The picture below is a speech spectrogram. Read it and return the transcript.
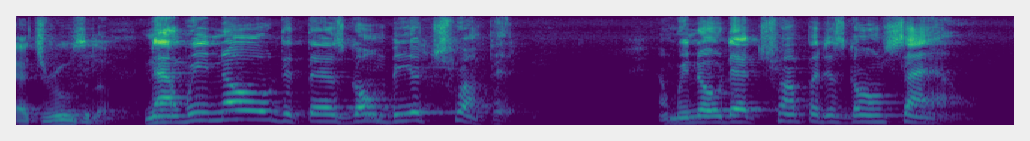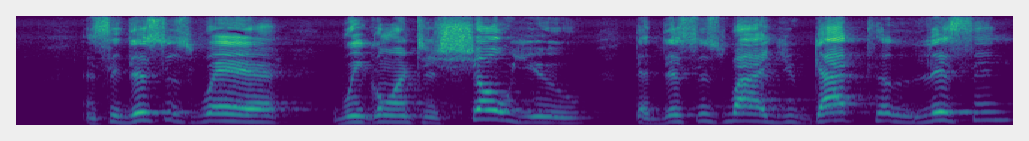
at Jerusalem. Now we know that there's going to be a trumpet, and we know that trumpet is going to sound. And see, this is where we're going to show you that this is why you got to listen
